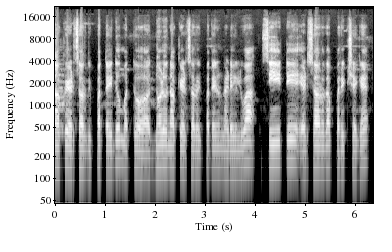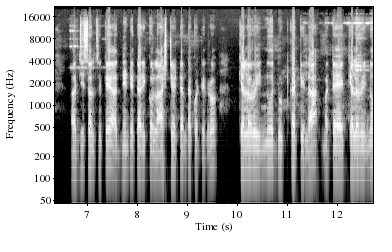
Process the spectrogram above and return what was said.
ನಾಲ್ಕು ಎರಡು ಸಾವಿರದ ಇಪ್ಪತ್ತೈದು ಮತ್ತು ಹದಿನೇಳು ನಾಲ್ಕು ಎರಡು ಸಾವಿರದ ಇಪ್ಪತ್ತೈದು ನಡೆಯುವ ಸಿ ಇ ಟಿ ಎರಡು ಸಾವಿರದ ಪರೀಕ್ಷೆಗೆ ಅರ್ಜಿ ಸಲ್ಲಿಸೋಕ್ಕೆ ಹದಿನೆಂಟನೇ ತಾರೀಕು ಲಾಸ್ಟ್ ಡೇಟ್ ಅಂತ ಕೊಟ್ಟಿದ್ರು. ಕೆಲವರು ಇನ್ನೂ ದುಡ್ಡು ಕಟ್ಟಿಲ್ಲ, ಮತ್ತು ಕೆಲವರು ಇನ್ನೂ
